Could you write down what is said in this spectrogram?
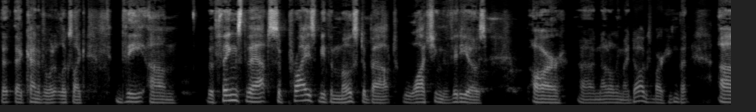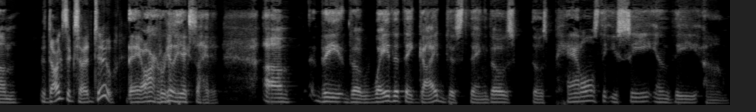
That that kind of what it looks like. The um, the things that surprised me the most about watching the videos are uh, not only my dogs barking, but um, The dog's excited too. they are really excited. Um, the the way that they guide this thing, those those panels that you see in the um,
